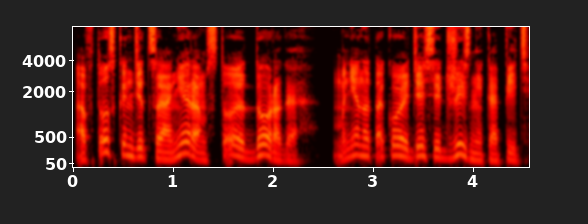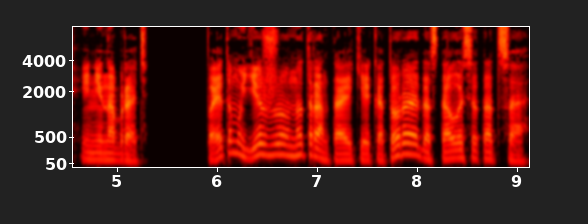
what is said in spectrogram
Авто с кондиционером стоит дорого. Мне на такое 10 жизней копить и не набрать поэтому езжу на Трантайке, которая досталась от отца.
